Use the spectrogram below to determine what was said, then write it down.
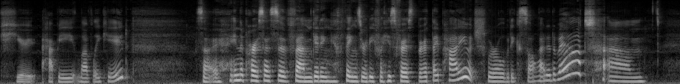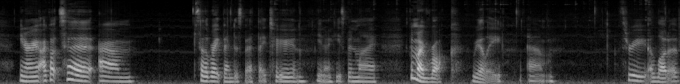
cute, happy, lovely kid. So, in the process of um, getting things ready for his first birthday party, which we're all a bit excited about, um, you know, I got to um, celebrate Bender's birthday too, and you know, he's been my he's been my rock really um, through a lot of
